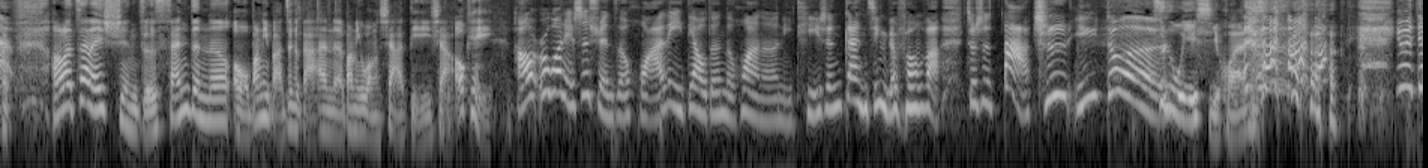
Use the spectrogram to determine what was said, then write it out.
好了，再来选择三的呢，哦，我帮你把这个答案呢帮你往下叠一下。OK，好，如果你是选择华丽吊灯的话呢，你提升干劲的方法就是大吃一顿。这个我也喜欢，因为吊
